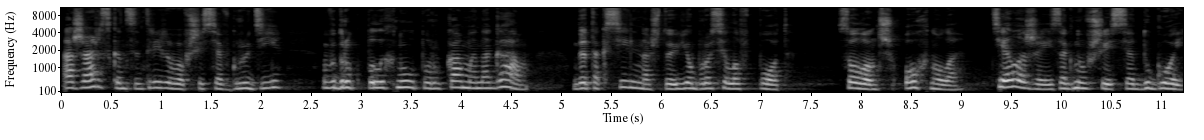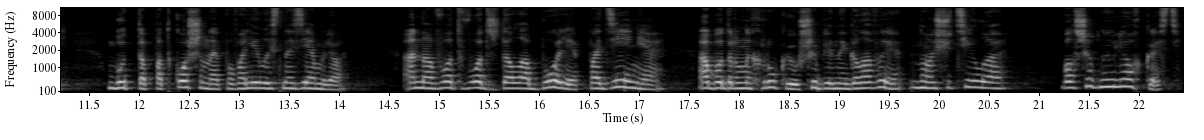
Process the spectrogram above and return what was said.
а жар, сконцентрировавшийся в груди, вдруг полыхнул по рукам и ногам, да так сильно, что ее бросило в пот. Солонж охнула, Тело же, изогнувшееся дугой, будто подкошенное, повалилось на землю. Она вот-вот ждала боли, падения, ободранных рук и ушибленной головы, но ощутила волшебную легкость.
